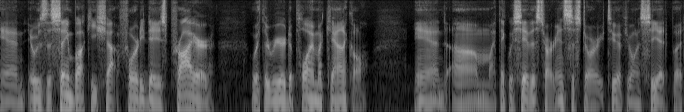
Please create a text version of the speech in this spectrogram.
and it was the same buck he shot 40 days prior with the rear deploy mechanical. And um, I think we saved this to our Insta story too, if you want to see it. But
